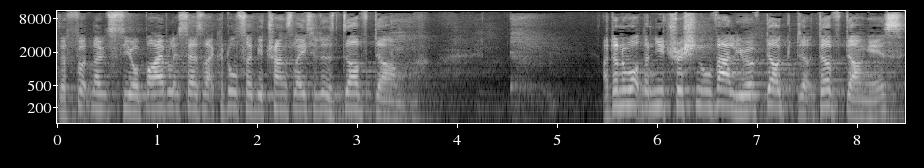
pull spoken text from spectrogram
the footnotes to your Bible, it says that could also be translated as dove dung. I don't know what the nutritional value of dove dung is,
